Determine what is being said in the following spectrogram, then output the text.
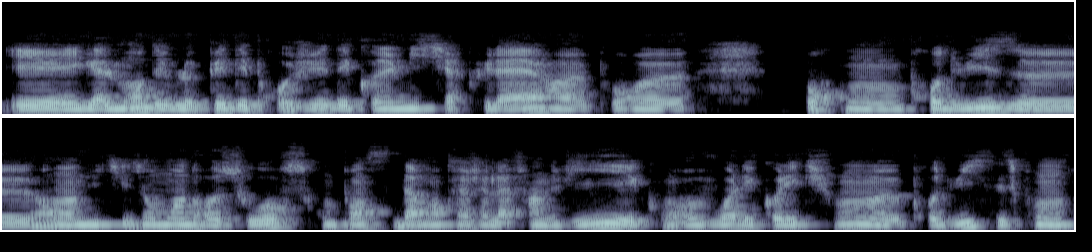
et également développer des projets d'économie circulaire pour pour qu'on produise en utilisant moins de ressources, qu'on pense davantage à la fin de vie et qu'on revoie les collections produits. C'est ce qu'on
